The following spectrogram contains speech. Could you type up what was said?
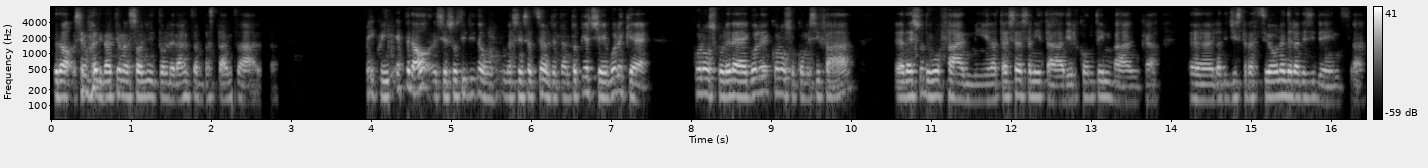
però siamo arrivati a una soglia di tolleranza abbastanza alta. E, quindi, e però si è sostituita una sensazione altrettanto piacevole che è conosco le regole, conosco come si fa, e adesso devo farmi la tessera sanitaria, il conto in banca, eh, la registrazione della residenza,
